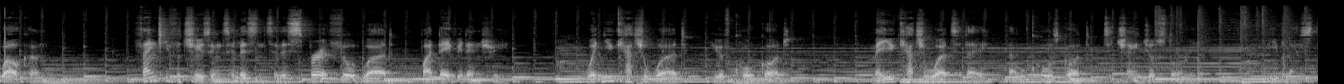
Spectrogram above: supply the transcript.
Welcome. Thank you for choosing to listen to this spirit filled word by David Entry. When you catch a word, you have caught God. May you catch a word today that will cause God to change your story. Be blessed.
